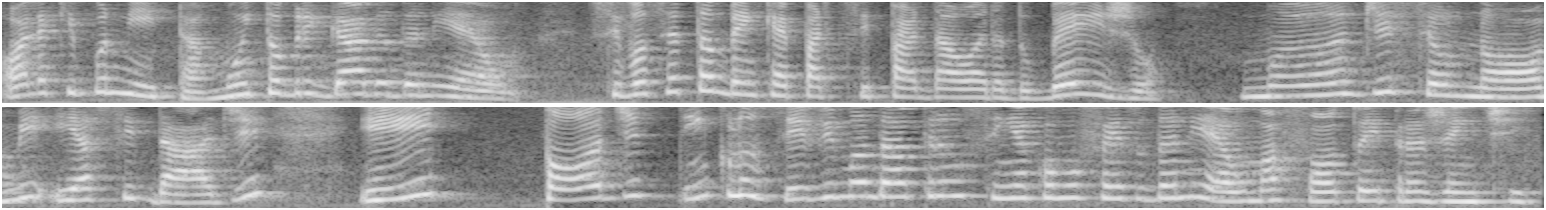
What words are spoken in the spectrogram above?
Olha que bonita. Muito obrigada, Daniel. Se você também quer participar da hora do beijo, mande seu nome e a cidade e pode inclusive mandar a trancinha como fez o Daniel, uma foto aí pra gente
